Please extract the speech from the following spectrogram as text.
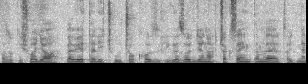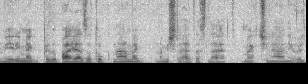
azok is vagy a bevételi csúcsokhoz igazodjanak, csak szerintem lehet, hogy nem éri meg. Például pályázatoknál meg nem is lehet ezt lehet megcsinálni, hogy,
